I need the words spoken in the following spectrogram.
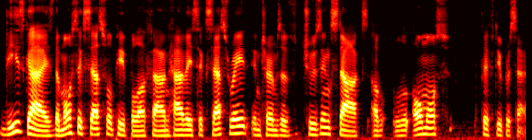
these guys, the most successful people I've found, have a success rate in terms of choosing stocks of l- almost 50%.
